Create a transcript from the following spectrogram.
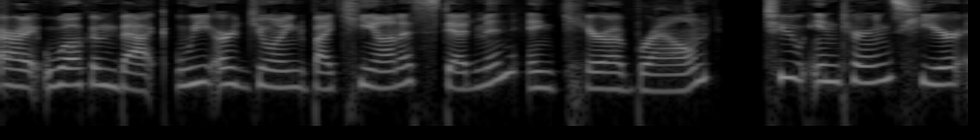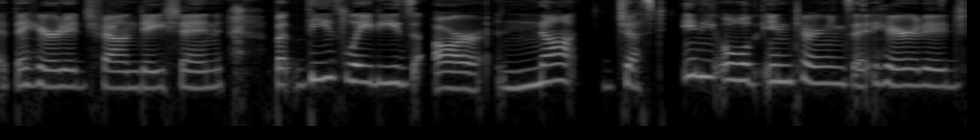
All right, welcome back. We are joined by Kiana Stedman and Kara Brown, two interns here at the Heritage Foundation. But these ladies are not just any old interns at Heritage.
